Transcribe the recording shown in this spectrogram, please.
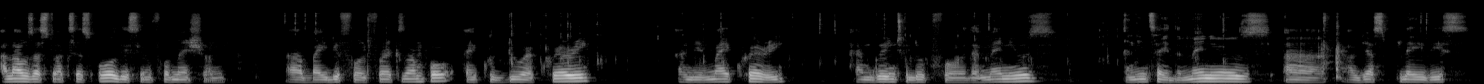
allows us to access all this information uh, by default. For example, I could do a query, and in my query I'm going to look for the menus, and inside the menus uh, I'll just play this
